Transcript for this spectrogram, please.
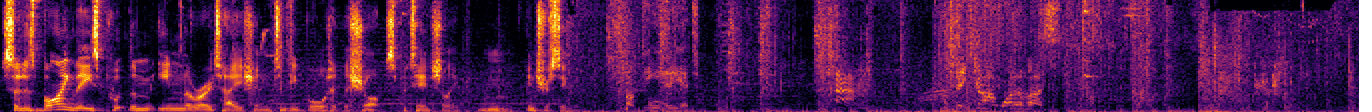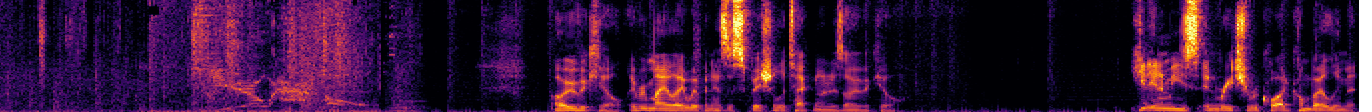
So does buying these put them in the rotation to be bought at the shops, potentially? Hmm, interesting. Fucking idiot. Ah, they got one of us. Overkill. Every melee weapon has a special attack known as Overkill. Hit enemies and reach a required combo limit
